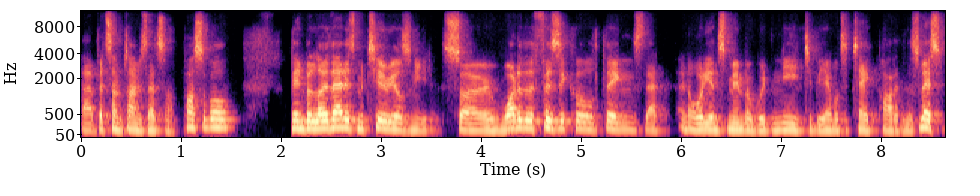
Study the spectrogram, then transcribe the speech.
uh, but sometimes that's not possible. Then below that is materials needed. So what are the physical things that an audience member would need to be able to take part in this lesson?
